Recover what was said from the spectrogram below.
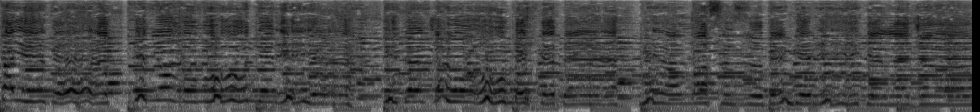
Kaybettim yolumu nereye? Gideceğim mektebe Ni Allahsız ben geri geleceğim.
